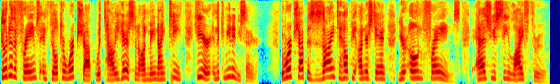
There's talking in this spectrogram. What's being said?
Go to the Frames and Filter workshop with Tally Harrison on May 19th here in the Community Center. The workshop is designed to help you understand your own frames as you see life through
